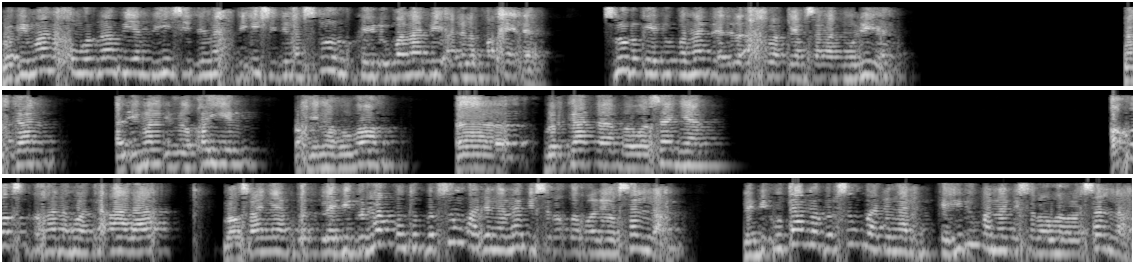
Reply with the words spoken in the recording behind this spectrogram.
Bagaimana umur Nabi yang diisi dengan diisi dengan seluruh kehidupan Nabi adalah faedah. Seluruh kehidupan Nabi adalah akhlak yang sangat mulia. Bahkan Al Imam Ibnu Qayyim rahimahullah uh, berkata bahwasanya Allah Subhanahu wa taala bahwasanya lebih berhak untuk bersumpah dengan Nabi sallallahu alaihi wasallam lebih utama bersumpah dengan kehidupan Nabi Shallallahu Alaihi Wasallam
